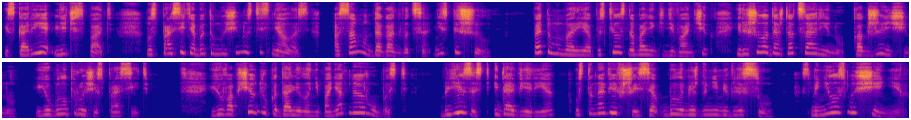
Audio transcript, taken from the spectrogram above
и скорее лечь спать, но спросить об этом мужчину стеснялась, а сам он догадываться не спешил. Поэтому Мария опустилась на маленький диванчик и решила дождаться Арину, как женщину, ее было проще спросить. Ее вообще вдруг одолела непонятная рубость. Близость и доверие, установившееся было между ними в лесу, сменило смущение.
